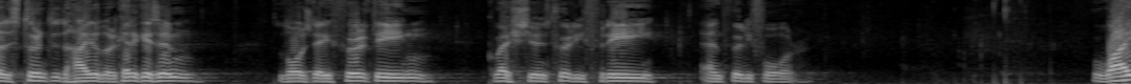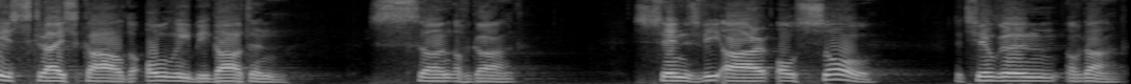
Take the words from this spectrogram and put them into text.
let us turn to the Heidelberg Catechism, Lord's Day 13, questions 33 and 34. Why is Christ called the only begotten Son of God? Since we are also the children of God.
